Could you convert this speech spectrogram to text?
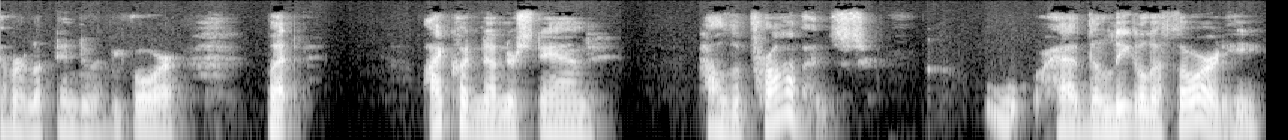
ever looked into it before, but I couldn't understand how the province had the legal authority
